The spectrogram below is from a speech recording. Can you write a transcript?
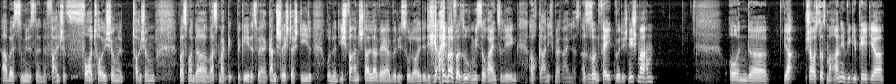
aber es ist zumindest eine, falsche Vortäuschung, eine Täuschung, was man da, was man begeht. Das wäre ganz schlechter Stil. Und wenn ich Veranstalter wäre, würde ich so Leute, die einmal versuchen, mich so reinzulegen, auch gar nicht mehr reinlassen. Also so ein Fake würde ich nicht machen. Und äh, ja, schaust das mal an in Wikipedia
